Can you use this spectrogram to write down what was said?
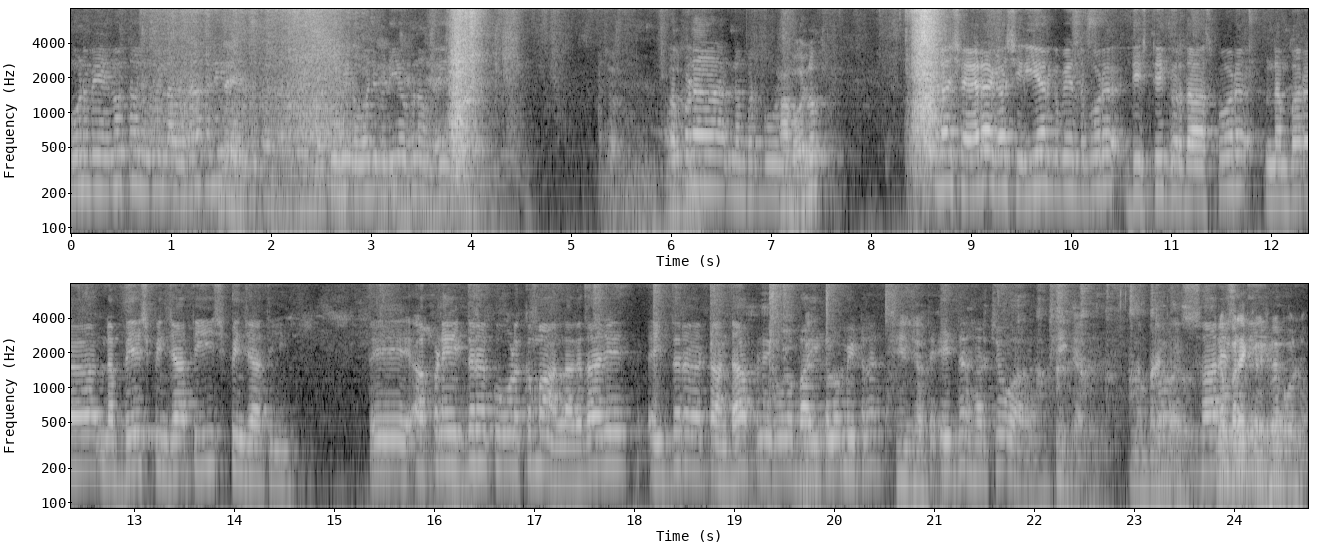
ਹੁਣ ਵੇਖ ਲਓ ਤੁਹਾਨੂੰ ਕੋਈ ਲੱਗਦਾ ਤਾਂ ਨਹੀਂ। ਰੇਟ ਪਤਾ ਤੁਸੀਂ ਰੋਜ਼ ਵੀਡੀਓ ਬਣਾਉਂਦੇ ਜੀ। ਆਪਣਾ ਨੰਬਰ ਬੋਲ ਹਾਂ ਬੋਲੋ ਆਪਣਾ ਸ਼ਹਿਰ ਹੈਗਾ ਸ਼੍ਰੀ ਹਰਗੋਬਿੰਦਪੁਰ ਡਿਸਟ੍ਰਿਕਟ ਗੁਰਦਾਸਪੁਰ ਨੰਬਰ 9056305630 ਤੇ ਆਪਣੇ ਇੱਧਰ ਕੋਲ ਘਮਾਨ ਲੱਗਦਾ ਜੇ ਇੱਧਰ ਟਾਂਡਾ ਆਪਣੇ ਕੋਲ 22 ਕਿਲੋਮੀਟਰ। ਠੀਕ ਹੈ ਤੇ ਇੱਧਰ ਹਰਚੋਵਾਲ ਆ ਠੀਕ ਹੈ ਜੀ। ਨੰਬਰ। ਸਾਰੇ ਨੰਬਰ ਇੱਕ ਸੰਦੀਪ ਲਿਖੋ, ਬੋਲੋ।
